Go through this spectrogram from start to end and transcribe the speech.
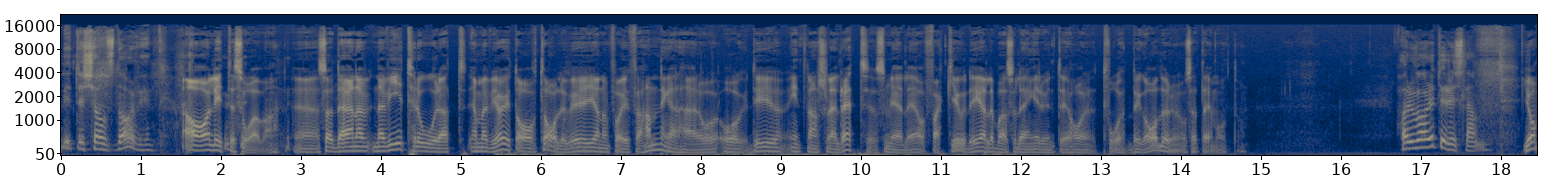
Lite Charles Darwin. Ja, lite så. Va? Eh, så där när, när vi tror att ja, men vi har ju ett avtal och vi genomför ju förhandlingar här och, och det är ju internationell rätt som gäller. Ja, fuck you, det gäller bara så länge du inte har två brigader att sätta emot. Då. Har du varit i Ryssland? Ja,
